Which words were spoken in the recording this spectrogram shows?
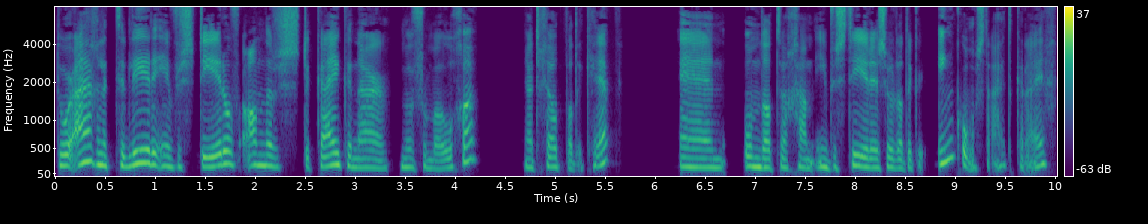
door eigenlijk te leren investeren of anders te kijken naar mijn vermogen, naar het geld wat ik heb, en om dat te gaan investeren zodat ik er inkomsten uit krijg,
